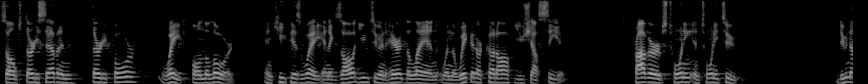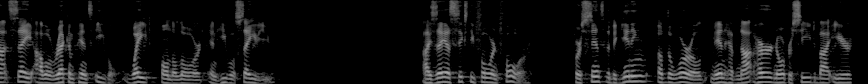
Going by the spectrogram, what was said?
Psalms 37 and 34 Wait on the Lord and keep his way, and exalt you to inherit the land. When the wicked are cut off, you shall see it. Proverbs 20 and 22 Do not say, I will recompense evil. Wait on the Lord, and he will save you. Isaiah 64 and 4 For since the beginning of the world, men have not heard nor perceived by ear,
